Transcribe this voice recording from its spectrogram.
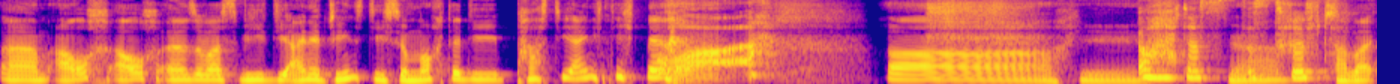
Ähm, auch auch äh, sowas wie die eine Jeans, die ich so mochte, die passt die eigentlich nicht mehr. Boah. Ach je. Oh, das, ja. das trifft. Aber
